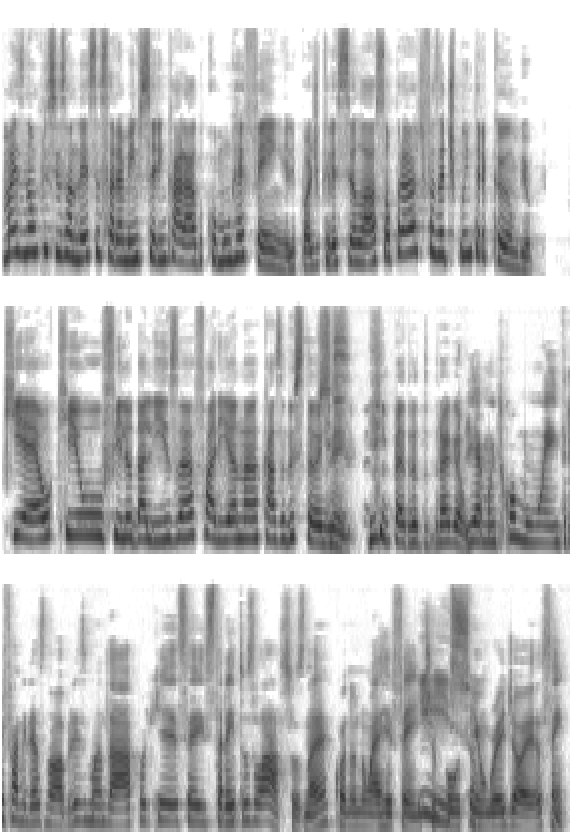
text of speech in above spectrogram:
Mas não precisa necessariamente ser encarado como um refém. Ele pode crescer lá só pra fazer, tipo, um intercâmbio. Que é o que o filho da Lisa faria na casa do Stannis, Sim. em Pedra do Dragão. E é muito comum entre famílias nobres mandar porque você estreita os laços, né? Quando não é refém, tipo o Isso. Theon Greyjoy, assim.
